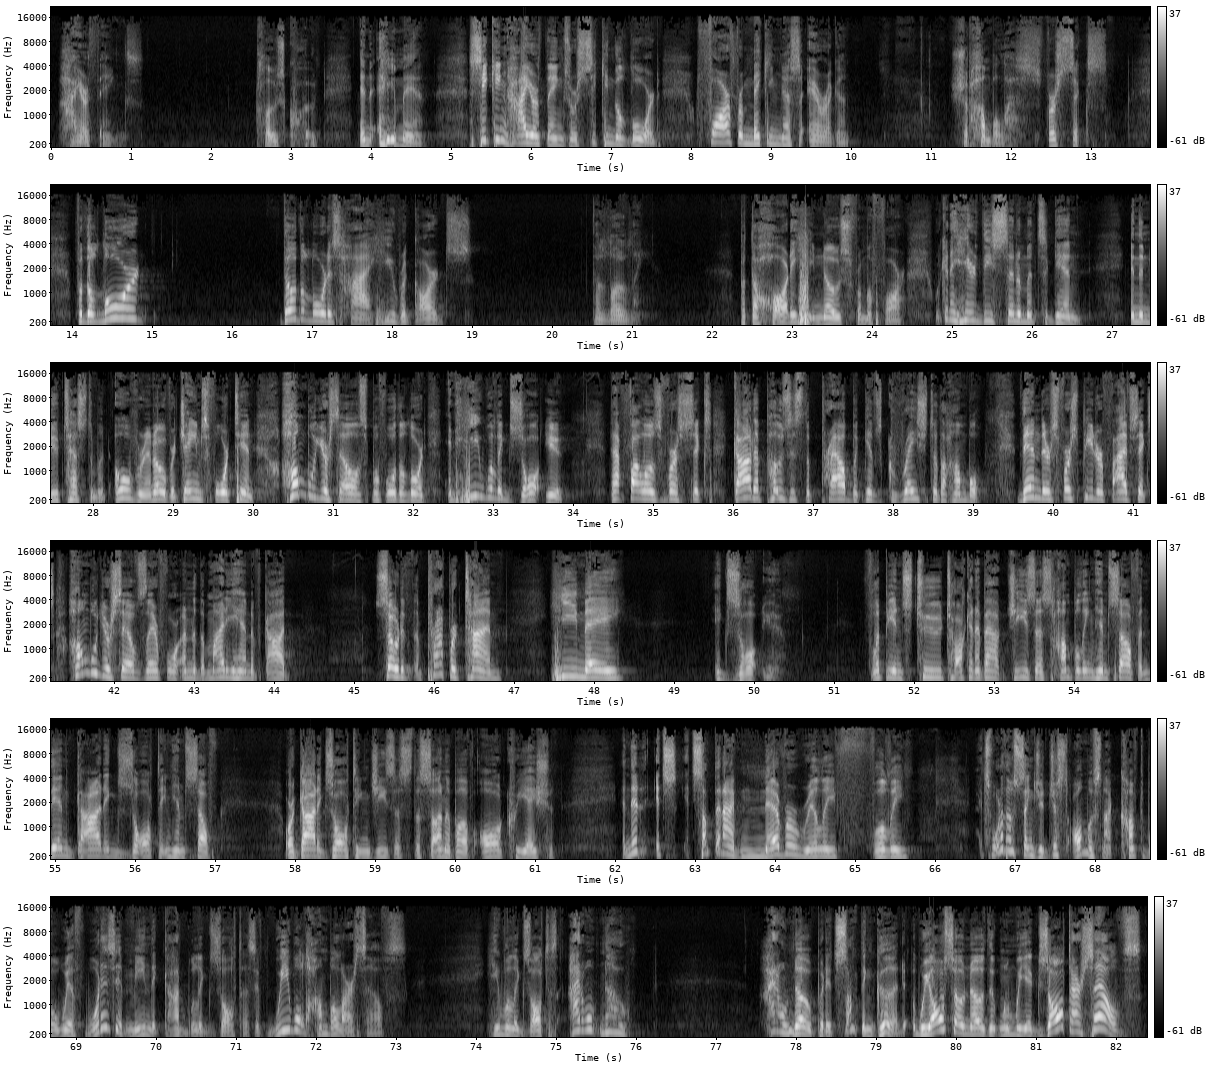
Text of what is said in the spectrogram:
higher things. Close quote. And amen. Seeking higher things or seeking the Lord, far from making us arrogant, should humble us. Verse 6 For the Lord, though the Lord is high, he regards the lowly. But the haughty he knows from afar. We're going to hear these sentiments again in the New Testament over and over. James 4:10. Humble yourselves before the Lord and he will exalt you. That follows verse 6. God opposes the proud but gives grace to the humble. Then there's 1 Peter 5 6. Humble yourselves therefore under the mighty hand of God, so that at the proper time he may exalt you. Philippians 2 talking about Jesus humbling himself and then God exalting himself, or God exalting Jesus, the Son above all creation. And then it's, it's something I've never really fully, it's one of those things you're just almost not comfortable with. What does it mean that God will exalt us? If we will humble ourselves, He will exalt us. I don't know. I don't know, but it's something good. We also know that when we exalt ourselves,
